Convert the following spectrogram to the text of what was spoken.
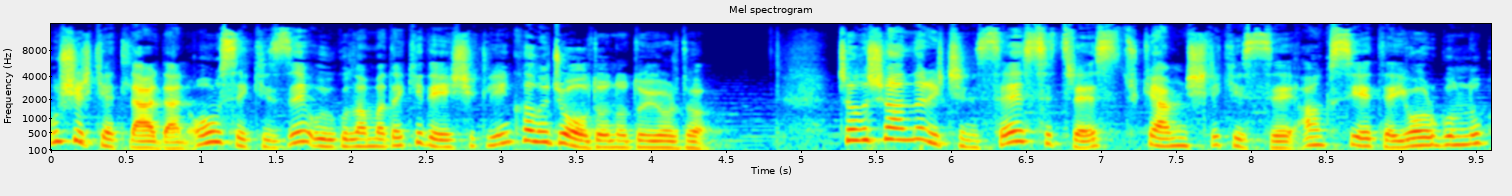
Bu şirketlerden 18'i uygulamadaki değişikliğin kalıcı olduğunu duyurdu. Çalışanlar için ise stres, tükenmişlik hissi, anksiyete, yorgunluk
